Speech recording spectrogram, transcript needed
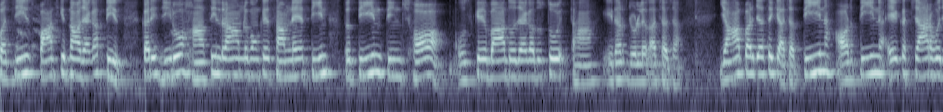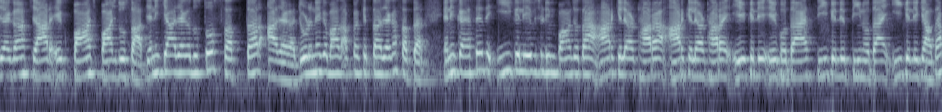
पच्चीस, पाँच कितना हो जाएगा? तीस। करीब ज़ीरो, हासिल रहा हम लोगों के सामने तीन। तो तीन तीन, छ। उसके बाद हो जाएगा दोस्तों हाँ इधर जोड़ लेता अच्छा अच्छा। यहाँ पर जैसे क्या अच्छा तीन और तीन एक चार हो जाएगा, चार एक पाँच पाँच दो सात, यानी क्या आ जाएगा दोस्तों? सत्तर आ जाएगा। जोड़ने के बाद आपका कितना आ जाएगा? सत्तर। यानी कैसे? तो ई के लिए एबीसीडी में पाँच होता है आर के लिए अठारह आर के लिए अठारह ए के लिए एक होता है सी के लिए तीन होता है ई के लिए क्या होता है?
